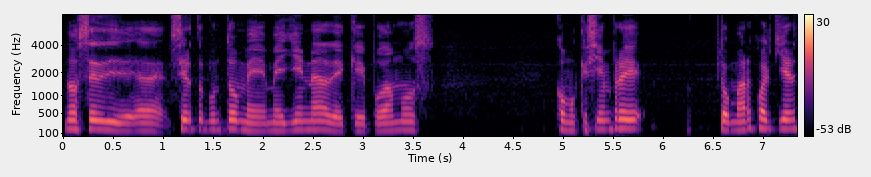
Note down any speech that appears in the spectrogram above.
no sé, de, eh, cierto punto me, me llena de que podamos como que siempre tomar cualquier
